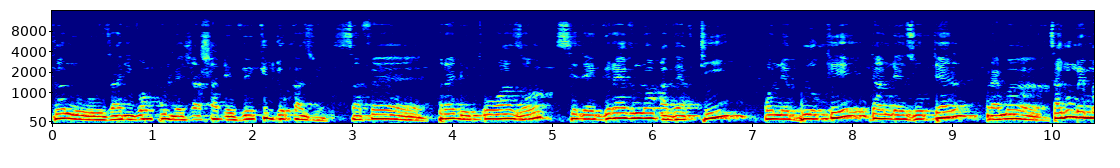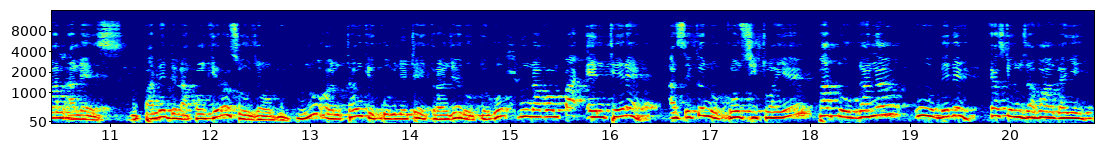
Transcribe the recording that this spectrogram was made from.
Quand nous arrivons pour les achats des véhicules d'occasion, ça fait près de trois ans, c'est des grèves non averties. On est bloqué dans des hôtels. Vraiment, ça nous met mal à l'aise. Vous parlez de la concurrence aujourd'hui. Nous, en tant que communauté étrangère au Togo, nous n'avons pas intérêt à ce que nos concitoyens partent au Ghana ou au Bénin. Qu'est-ce que nous avons à gagner?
